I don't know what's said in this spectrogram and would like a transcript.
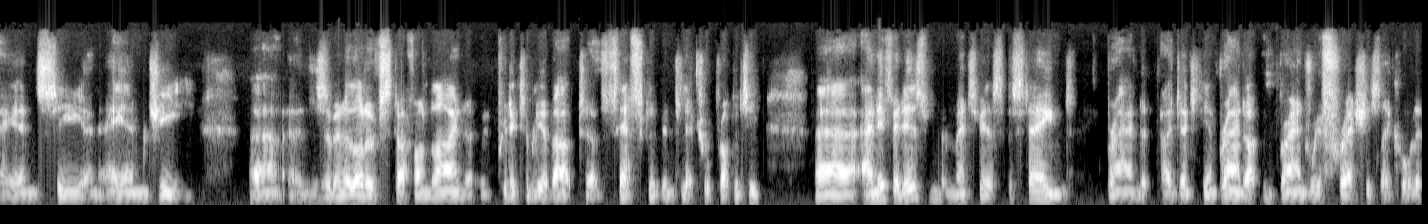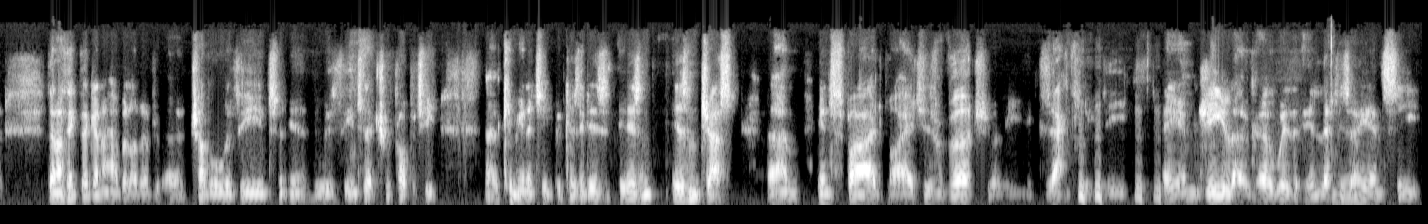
ANC and AMG. Uh, there's been a lot of stuff online, predictably, about uh, theft of intellectual property. Uh, and if it is meant to be a sustained brand identity and brand up, brand refresh, as they call it, then I think they're going to have a lot of uh, trouble with the uh, with the intellectual property uh, community because it is it isn't isn't just um, inspired by it is virtually exactly the AMG logo with letters yeah. ANC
